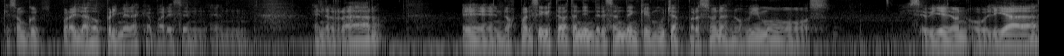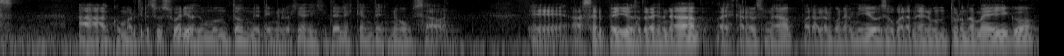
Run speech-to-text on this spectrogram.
que son por ahí las dos primeras que aparecen en, el radar. eh, nos parece que está bastante interesante en que muchas personas nos vimos y se vieron obligadas a convertirse usuarios de un montón de tecnologías digitales que antes no usaban. Eh, a hacer pedidos a través de una app, a descargarse una app para hablar con amigos o para tener un turno médico,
